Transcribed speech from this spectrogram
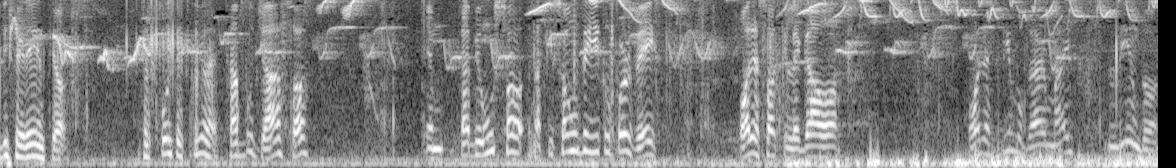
diferente, ó. Essa ponte aqui, ó, é cabo de aço, ó. É, cabe um só, aqui só um veículo por vez. Olha só que legal, ó. Olha que lugar mais lindo, ó.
